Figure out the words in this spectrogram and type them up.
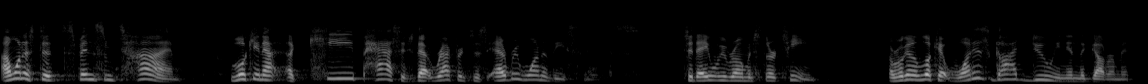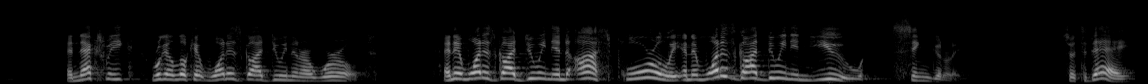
I want us to spend some time looking at a key passage that references every one of these things. Today will be Romans 13. And we're going to look at what is God doing in the government. And next week, we're going to look at what is God doing in our world. And then what is God doing in us, plurally. And then what is God doing in you, singularly. So today,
